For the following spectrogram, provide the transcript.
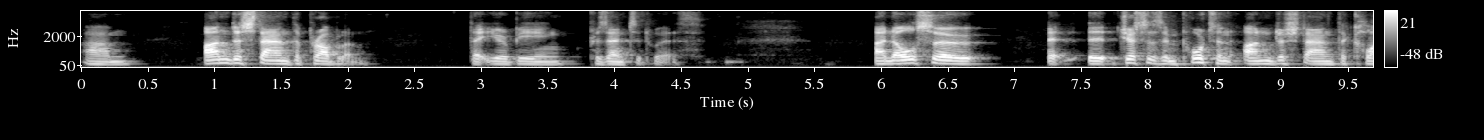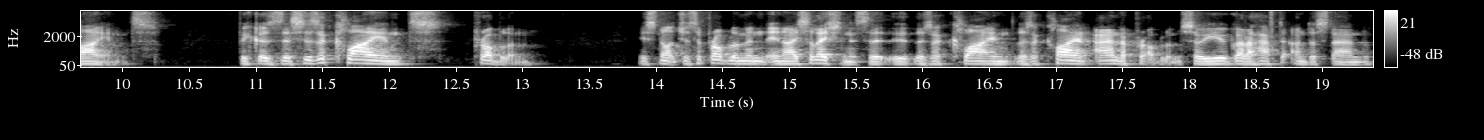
Um, understand the problem that you're being presented with, and also, it, it, just as important, understand the client because this is a client problem it's not just a problem in, in isolation. It's a, there's a client, there's a client and a problem. So you've got to have to understand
